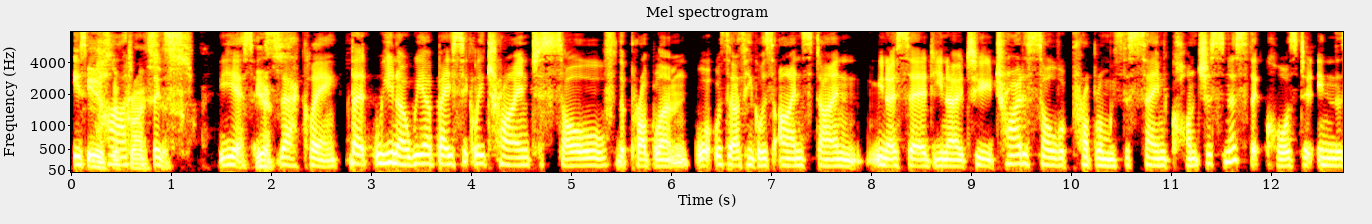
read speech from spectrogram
is, is part of this Yes, yes, exactly. That, you know, we are basically trying to solve the problem. What was it? I think it was Einstein, you know, said, you know, to try to solve a problem with the same consciousness that caused it in the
